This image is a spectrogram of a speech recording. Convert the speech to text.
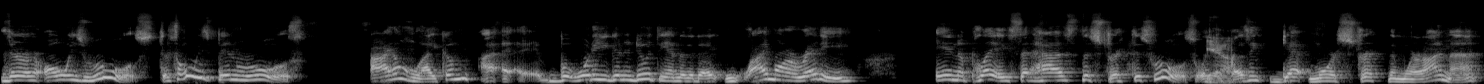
there are always rules. There's always been rules. I don't like them. I, but what are you going to do at the end of the day? I'm already in a place that has the strictest rules. Like yeah. it doesn't get more strict than where I'm at.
